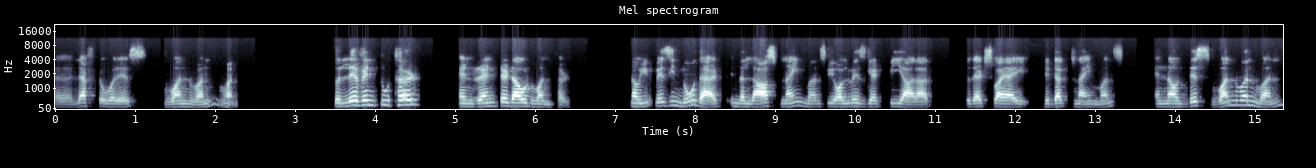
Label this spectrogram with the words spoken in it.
uh, leftover is 111 so live in two third and rented out one third now you, as you know that in the last nine months we always get prr so that's why i deduct nine months and now this 111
